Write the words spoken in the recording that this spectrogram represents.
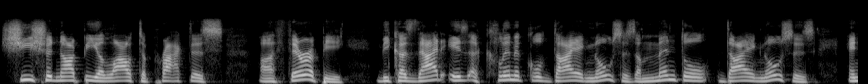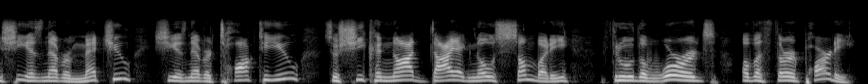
She should not be allowed to practice uh, therapy because that is a clinical diagnosis, a mental diagnosis. And she has never met you, she has never talked to you, so she cannot diagnose somebody through the words of a third party.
